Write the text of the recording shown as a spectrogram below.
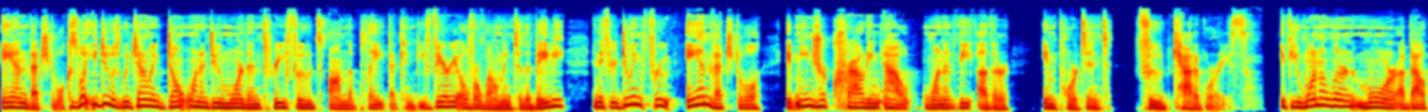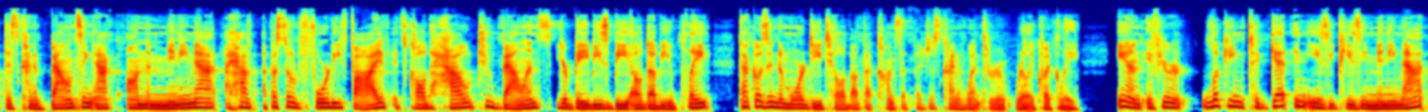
and vegetable because what you do is we generally don't want to do more than three foods on the plate that can be very overwhelming to the baby. And if you're doing fruit and vegetable, it means you're crowding out one of the other important food categories. If you want to learn more about this kind of balancing act on the mini mat, I have episode 45. It's called How to Balance Your Baby's BLW Plate. That goes into more detail about that concept I just kind of went through really quickly. And if you're looking to get an easy peasy mini mat,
